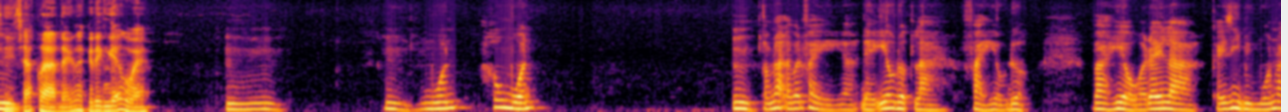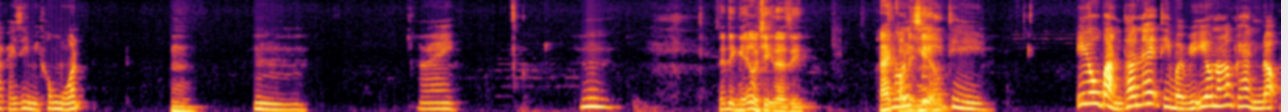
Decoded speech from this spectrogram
Thì Ừm. chắc là đấy là cái định nghĩa của em. Ừm. Ừm, muốn, không muốn. Ừm, tóm lại là vẫn phải, à, để yêu được là phải hiểu được. Và hiểu ở đây là cái gì mình muốn và cái gì mình không muốn. Ừm. Ừm. Right. Ừm. Thế định nghĩa của chị là gì? Ai có Với định nghĩa chị không? thì yêu bản thân ấy, thì bởi vì yêu nó là một cái hành động.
